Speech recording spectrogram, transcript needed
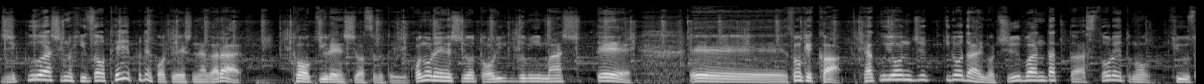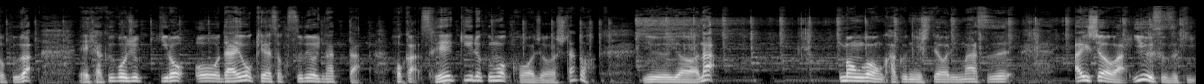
軸足の膝をテープで固定しながら投球練習をするという、この練習を取り組みまして、えー、その結果、140キロ台の中盤だったストレートの球速が150キロ台を計測するようになった。ほか、制球力も向上したというような文言を確認しております。相性は U 鈴木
